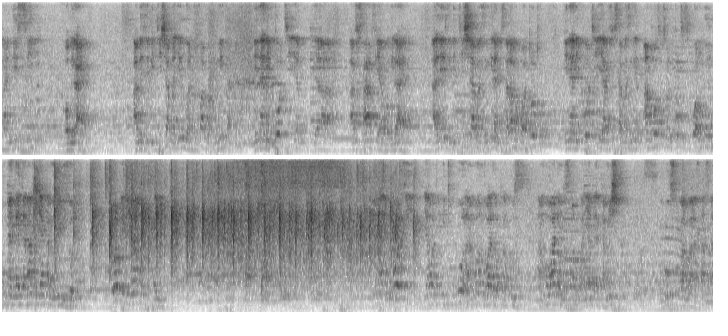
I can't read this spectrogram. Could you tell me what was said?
mhandisi wa wilaya. Amethibitisha majengo yanafaa kutumika. Nina ripoti ya, ya afisa afya wa wilaya aliyethibitisha mazingira ni salama kwa watoto ina ripoti ya afisa mazingira ambao sasa ripoti sikuwa ngumu, tumehangaika nazo miaka miwili zote, wote ni nani sasa hivi. Ina ripoti ya wadhibiti ubora ambao ndio wale wakaguzi ambao wale wamesimama kwa niaba ya kamishna kuhusu kwamba sasa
